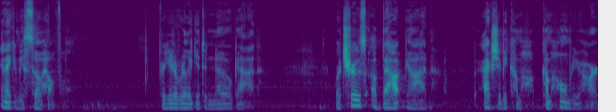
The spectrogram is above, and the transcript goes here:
And it can be so helpful for you to really get to know God where truths about God actually become come home to your heart.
